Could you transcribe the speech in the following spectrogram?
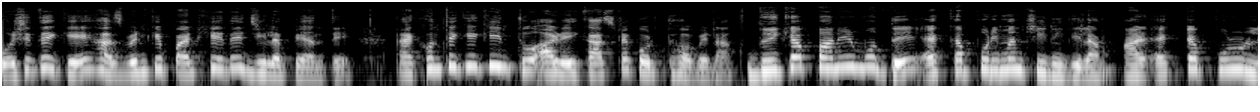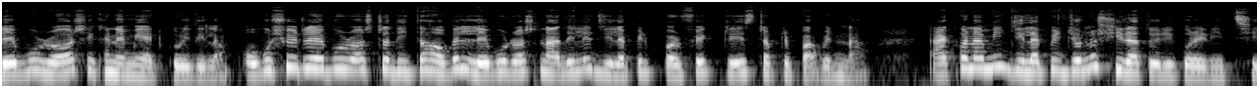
বসে থেকে হাজবেন্ডকে পাঠিয়ে দেয় জিলাপি আনতে। এখন থেকে কিন্তু আর এই কাজটা করতে হবে না। দুই কাপ পানির মধ্যে এক কাপ পরিমাণ চিনি দিলাম, আর একটা পুরো লেবুর রস এখানে আমি অ্যাড করে দিলাম। অবশ্যই লেবুর রসটা দিতে হবে। লেবুর রস না দিলে জিলাপির পারফেক্ট টেস্ট আপনি পাবেন না। এখন আমি জিলাপির জন্য শিরা তৈরি করে নিচ্ছি।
